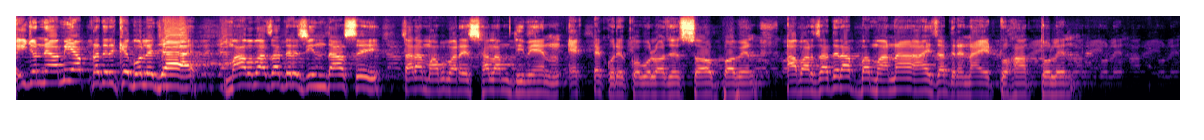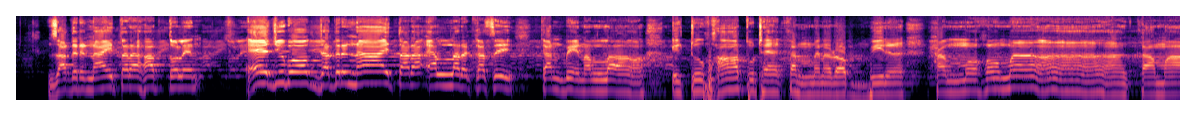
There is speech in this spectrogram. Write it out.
এই জন্য আমি আপনাদেরকে বলে যাই, মা বাবা যাদের জিন্দা আছে, তারা মা বাবারে সালাম দিবেন। একটা করে কবল অজের সব পাবেন। আবার যাদের আব্বা মানায় যাদের না একটু হাত তোলেন। যাদের নাই তারা হাত তোলেন। এ যুবক, যাদের নাই তারা আল্লাহর কাছে কানবেন। আল্লাহ, একটু হাত উঠে কানবেন রব্বির কামা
